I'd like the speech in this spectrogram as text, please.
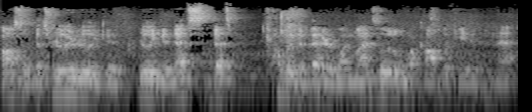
Awesome. That's really, really good. Really good. That's that's probably the better one. Mine's a little more complicated than that.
